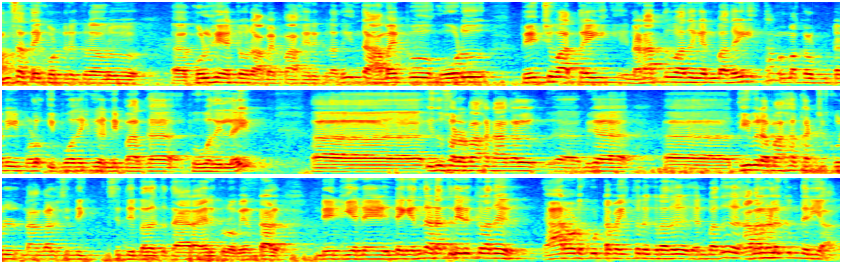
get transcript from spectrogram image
அம்சத்தை கொண்டிருக்கிற ஒரு கொள்கையற்ற ஒரு அமைப்பாக இருக்கிறது. இந்த அமைப்பு ஓடு பேச்சுவார்த்தை நடத்துவது என்பதை தமிழ் மக்கள் கூட்டணி இப்போ இப்போதைக்கு எண்ணி பார்க்க போவதில்லை. இது தொடர்பாக நாங்கள் மிக தீவிரமாக கட்சிக்குள் நாங்கள் சிந்தி சிந்திப்பதற்கு தயாராக இருக்கிறோம் என்றால் இன்றைக்கு இன்றைக்கு எந்த இடத்தில் இருக்கிறது? யாரோடு கூட்டமைத்திருக்கிறது என்பது அவர்களுக்கும் தெரியாது.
